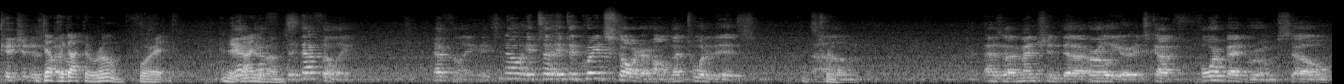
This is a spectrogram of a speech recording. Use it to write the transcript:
Kitchen is Definitely got the room for it in the yeah, dining def- rooms. Definitely, definitely. It's you know, it's a it's a great starter home. That's what it is. That's true. Um, as I mentioned uh, earlier, it's got four bedrooms, so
